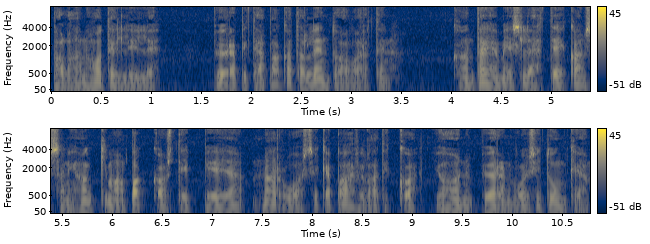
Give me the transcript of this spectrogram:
Palaan hotellille. Pyörä pitää pakata lentoa varten. Kantajamies lähtee kanssani hankkimaan pakkausteippiä ja narua sekä pahvilaatikkoa, johon pyörän voisi tunkea.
